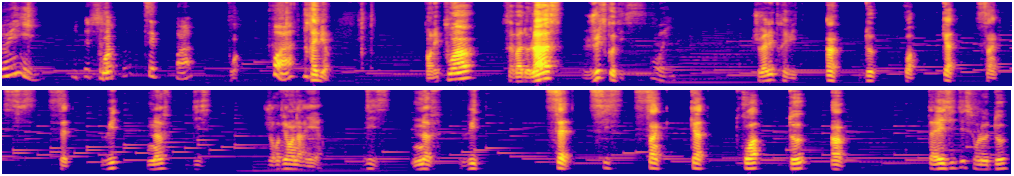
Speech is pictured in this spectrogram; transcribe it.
Oui. Point. C'est point. Point. Point. Très bien. Dans les points, ça va de l'As jusqu'au 10. Oui. Je vais aller très vite. 1, 2, 3, 4, 5, 6, 7, 8, 9, 10. Je reviens en arrière. 10, 9, 8, 7, 6, 5, 4, 3, 2, 1. T'as hésité sur le 2.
